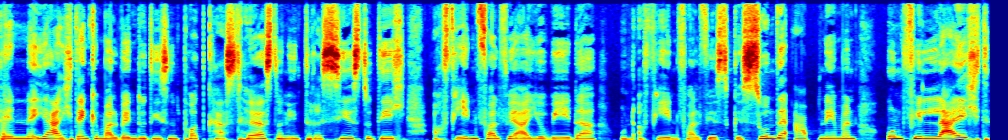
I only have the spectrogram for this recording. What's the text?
Denn ja, ich denke mal, wenn du diesen Podcast hörst, dann interessierst du dich auf jeden Fall für Ayurveda und auf jeden Fall fürs gesunde Abnehmen und vielleicht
